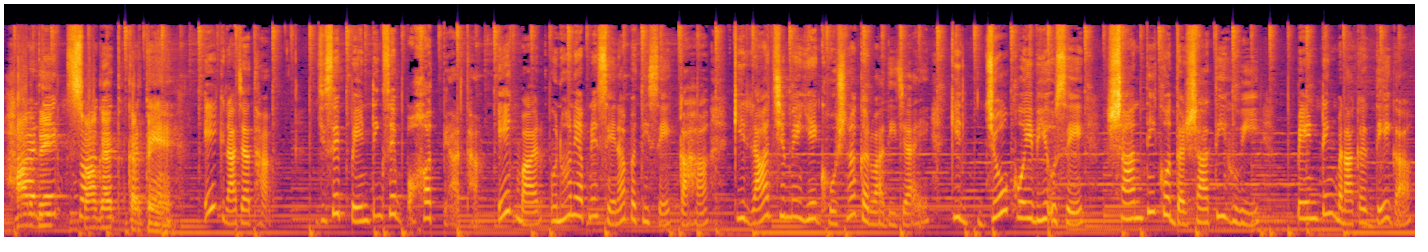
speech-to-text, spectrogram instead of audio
हार्दिक स्वागत करते हैं। एक राजा था जिसे पेंटिंग से बहुत प्यार था। एक बार उन्होंने अपने सेनापति से कहा कि राज्य में ये घोषणा करवा दी जाए कि जो कोई भी उसे शांति को दर्शाती हुई पेंटिंग बनाकर देगा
